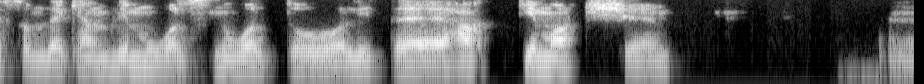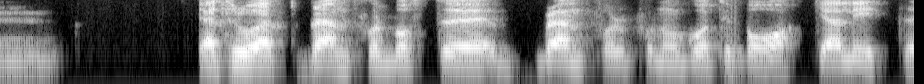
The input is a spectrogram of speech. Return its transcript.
som det kan bli målsnålt och lite hackig match jag tror att Brentford måste, Brentford får nog gå tillbaka lite.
